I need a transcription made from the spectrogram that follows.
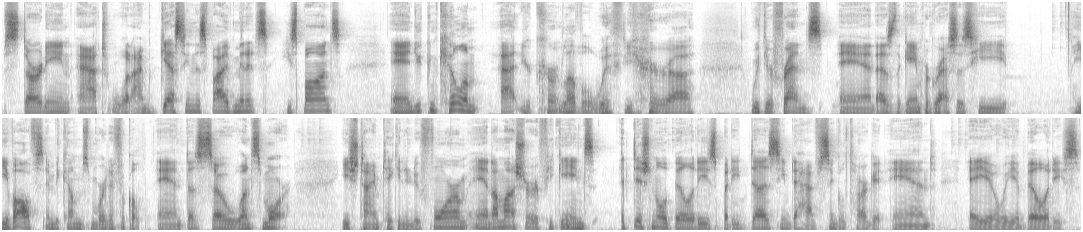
starting at what I'm guessing is five minutes, he spawns, and you can kill him at your current level with your uh, with your friends. And as the game progresses, he he evolves and becomes more difficult, and does so once more, each time taking a new form. And I'm not sure if he gains additional abilities, but he does seem to have single target and AOE abilities.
